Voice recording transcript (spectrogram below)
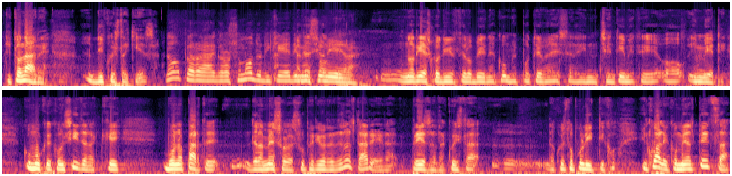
titolare di questa chiesa. L'opera, grosso modo, di che dimensioni era? Non riesco a dirtelo bene come poteva essere in centimetri o in metri. Comunque considera che buona parte della mensola superiore dell'altare era presa da, questa, eh, da questo politico, il quale come altezza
